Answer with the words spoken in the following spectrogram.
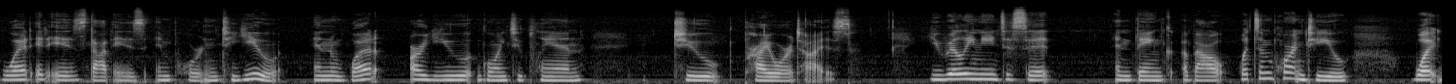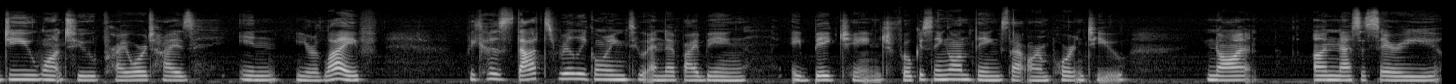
what it is that is important to you and what are you going to plan to prioritize. You really need to sit and think about what's important to you what do you want to prioritize in your life? Because that's really going to end up by being a big change, focusing on things that are important to you, not unnecessary,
